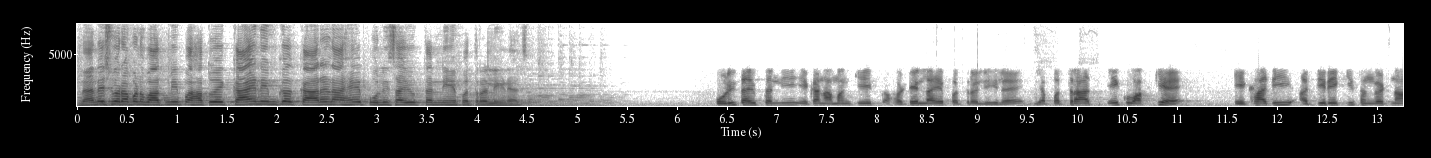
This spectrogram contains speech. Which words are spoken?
ज्ञानेश्वर आपण बातमी पाहतोय काय नेमकं कारण आहे पोलीस आयुक्तांनी हे पत्र लिहिण्याचं? पोलीस आयुक्तांनी एका नामांकित हॉटेलला हे पत्र लिहिलंय. या पत्रात एक वाक्य आहे एखादी अतिरेकी संघटना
